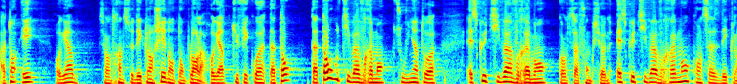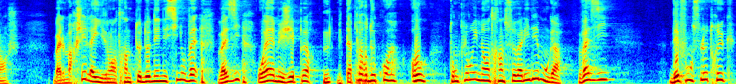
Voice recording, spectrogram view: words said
attends, et regarde, c'est en train de se déclencher dans ton plan là. Regarde, tu fais quoi? T'attends? T'attends ou t'y vas vraiment? Souviens-toi. Est-ce que t'y vas vraiment quand ça fonctionne? Est-ce que t'y vas vraiment quand ça se déclenche? Bah le marché là, il est en train de te donner des signaux. Vas-y. Ouais, mais j'ai peur. Mais t'as peur de quoi? Oh, ton plan il est en train de se valider, mon gars. Vas-y. Défonce le truc.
